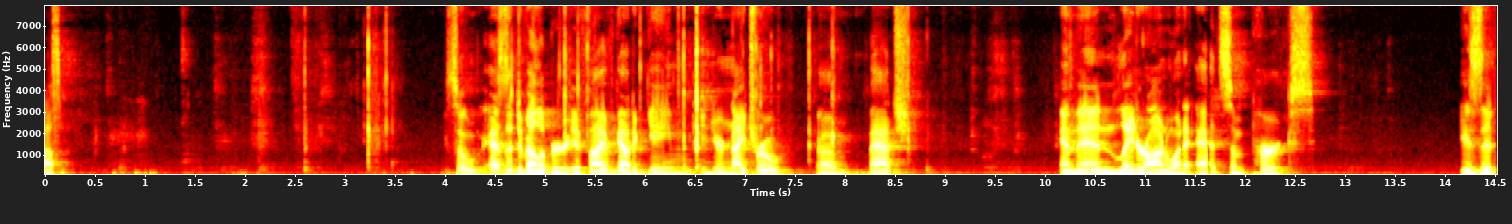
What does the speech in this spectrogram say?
Awesome. So, as a developer, if I've got a game in your Nitro um, batch, and then later on want to add some perks, is it?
